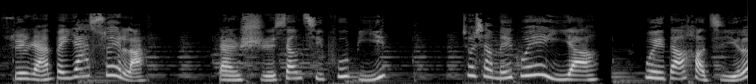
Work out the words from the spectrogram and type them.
虽然被压碎了，但是香气扑鼻，就像玫瑰一样，味道好极了。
